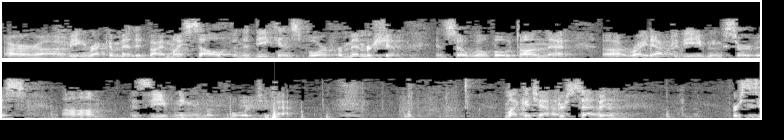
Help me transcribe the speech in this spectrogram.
are uh, being recommended by myself and the deacons for, for membership. And so we'll vote on that uh, right after the evening service um, this evening and look forward to that. Micah chapter 7 verses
